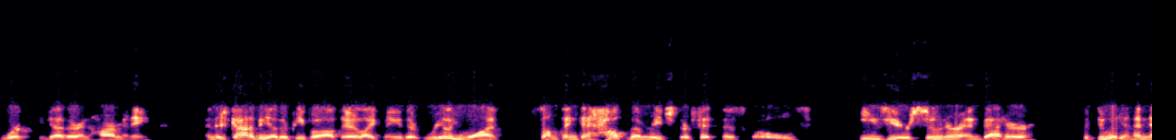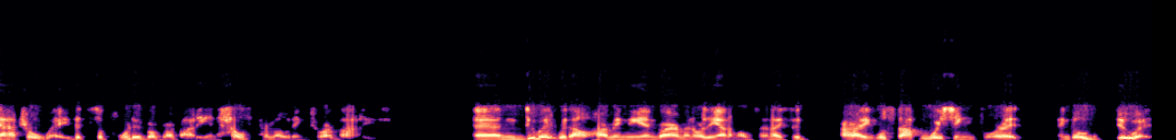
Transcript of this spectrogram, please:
work together in harmony. And there's got to be other people out there like me that really want something to help them reach their fitness goals easier, sooner, and better but do it in a natural way that's supportive of our body and health promoting to our bodies. And do it without harming the environment or the animals. And I said, all right, we'll stop wishing for it and go do it.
